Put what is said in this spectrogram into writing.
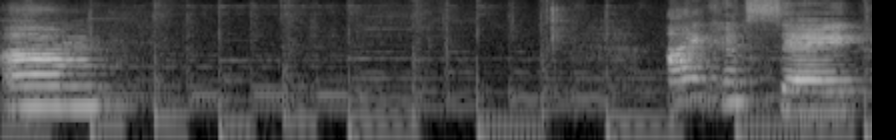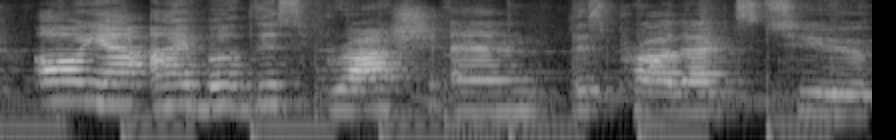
Um, I could say, oh yeah, I bought this brush and this product to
